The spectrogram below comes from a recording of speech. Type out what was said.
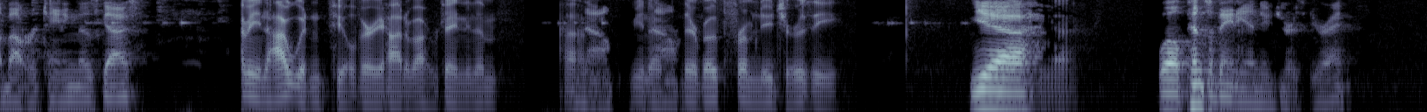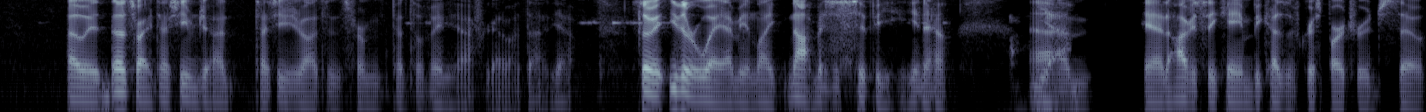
about retaining those guys. I mean, I wouldn't feel very hot about retaining them. Um, no, you know, no. they're both from New Jersey. Yeah. yeah. Well, Pennsylvania New Jersey, right? Oh, it, that's right. Tysheem, John, Tysheem Johnson's from Pennsylvania. I forgot about that. Yeah. So either way, I mean, like not Mississippi, you know. Yeah. Um, and obviously came because of Chris Partridge. So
